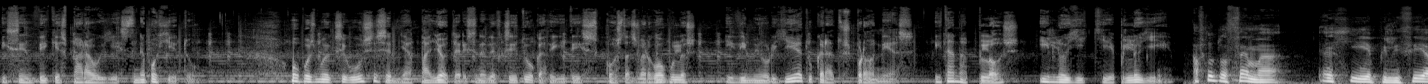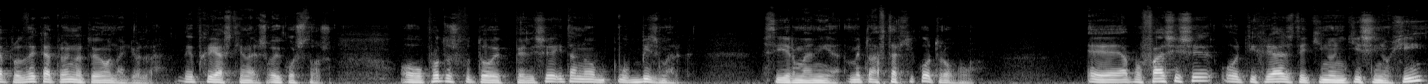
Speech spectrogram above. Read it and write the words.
οι συνθήκες παραγωγής στην εποχή του. Όπως μου εξηγούσε σε μια παλιότερη συνέντευξή του ο καθηγητής Κώστας Βεργόπουλος, η δημιουργία του κράτους πρόνοιας ήταν απλώς η λογική επιλογή. Αυτό το θέμα έχει επιληθεί από το 19ο αιώνα κιόλα. Δεν χρειάστηκε να ο 20ος. Ο πρώτος που το επέλυσε ήταν ο, ο Μπίσμαρκ στη Γερμανία με τον αυταρχικό τρόπο. Ε, αποφάσισε ότι χρειάζεται κοινωνική συνοχή,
